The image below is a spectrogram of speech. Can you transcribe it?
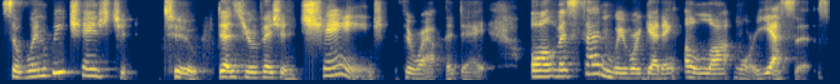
So when we changed to, to does your vision change throughout the day? All of a sudden, we were getting a lot more yeses.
